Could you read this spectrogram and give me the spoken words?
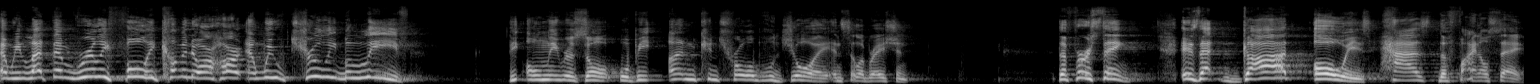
and we let them really fully come into our heart and we truly believe, the only result will be uncontrollable joy and celebration. The first thing is that God always has the final say,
